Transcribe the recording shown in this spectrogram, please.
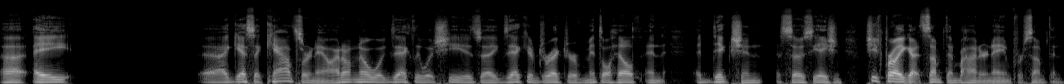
uh, a uh, I guess a counselor now. I don't know exactly what she is. Uh, executive director of Mental Health and Addiction Association. She's probably got something behind her name for something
